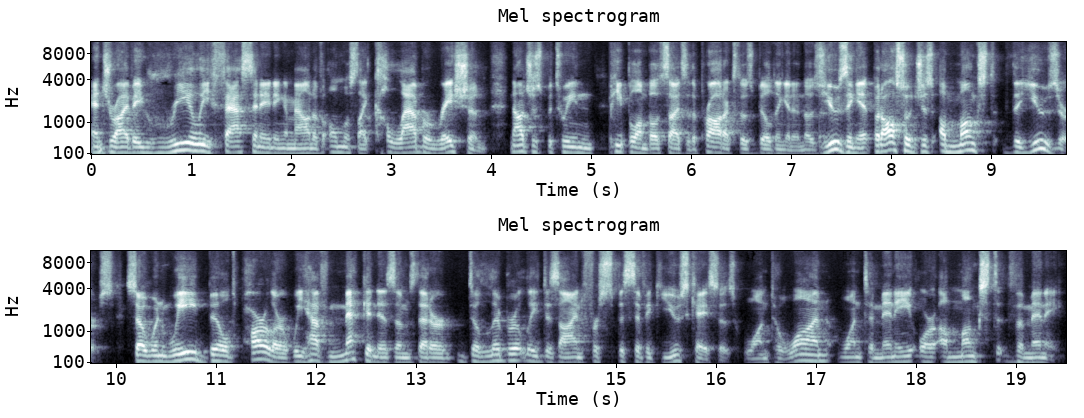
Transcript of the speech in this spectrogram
and drive a really fascinating amount of almost like collaboration, not just between people on both sides of the products, those building it and those using it, but also just amongst the users. So when we build Parlor, we have mechanisms that are deliberately designed for specific use cases one to one, one to many, or amongst the many.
